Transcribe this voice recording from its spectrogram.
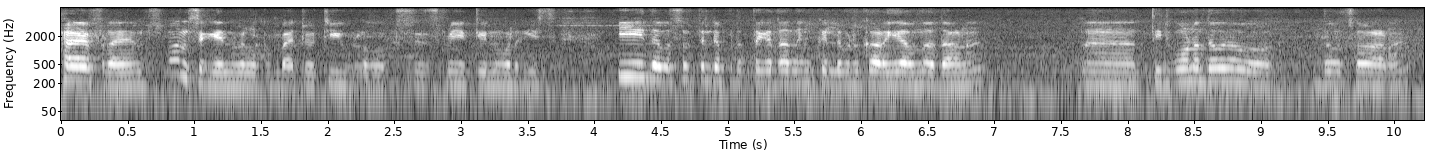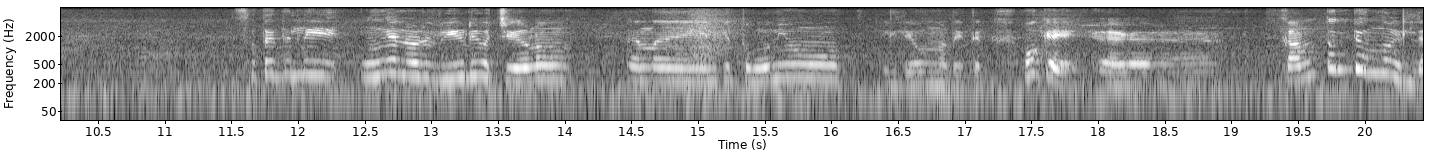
Hi friends once again welcome back to T vlogs മീറ്റിൻ വർഗീസ് ഈ ദിവസത്തിന്റെ പ്രത്യേകത നിങ്ങൾക്ക് എല്ലാവർക്കും അറിയാവുന്നതാണ്. തിരുവോണ ദിവസമാണ്. സത്യത്തിൽ ഇങ്ങനെ ഒരു വീഡിയോ ചെയ്യണം എന്ന് എനിക്ക് തോന്നിയോ ഇല്ലയോ എന്നറിയത്തില്ല ഓക്കെ ഒന്നും ഇല്ല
